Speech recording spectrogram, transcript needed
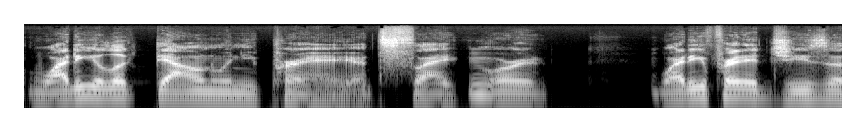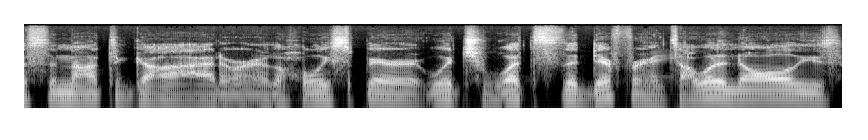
why do you look down when you pray? It's like, Mm. or why do you pray to Jesus and not to God or the Holy Spirit? Which, what's the difference? I want to know all these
